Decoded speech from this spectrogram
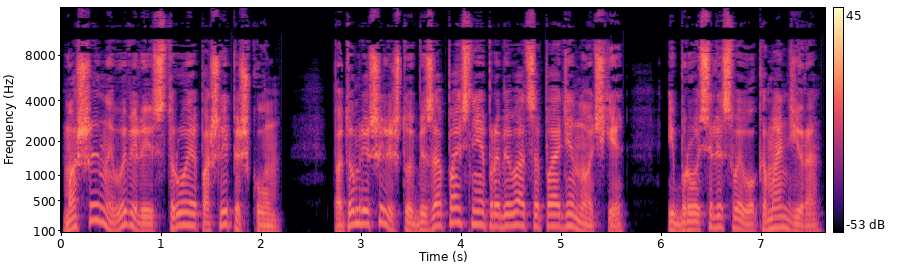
Машины вывели из строя, пошли пешком. Потом решили, что безопаснее пробиваться поодиночке, и бросили своего командира.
